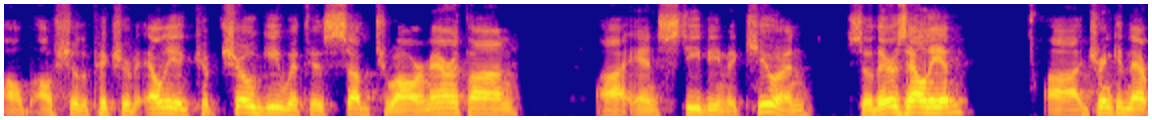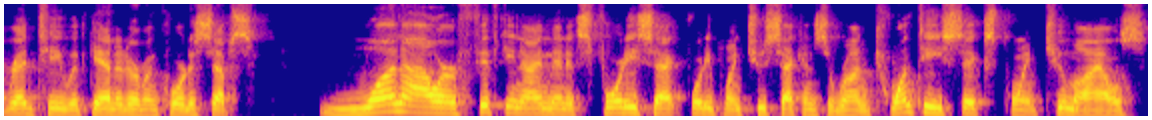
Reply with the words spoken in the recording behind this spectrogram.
I'll, I'll show the picture of Eliud Kipchoge with his sub two hour marathon uh, and Stevie McEwen. So there's Eliud uh, drinking that red tea with Ganoderma and cordyceps. One hour, 59 minutes, 40 sec, 40.2 seconds to run, 26.2 miles.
